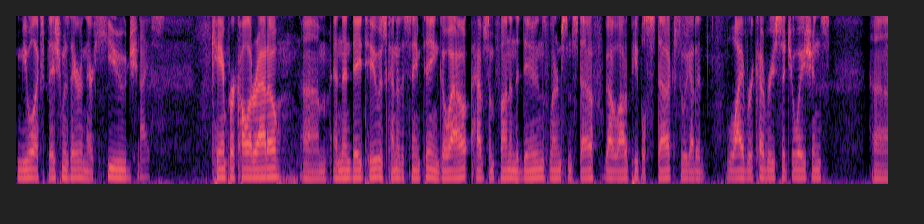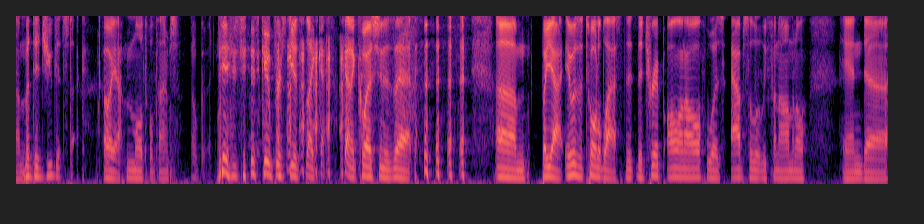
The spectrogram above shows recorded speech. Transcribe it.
Mule Expedition was there, and they're huge Nice. camper Colorado. Um, and then day two was kind of the same thing. Go out, have some fun in the dunes, learn some stuff. We got a lot of people stuck, so we got a live recovery situations. Um, But did you get stuck? oh yeah, multiple times. Oh, good. it's just Cooper's just like what kind of question is that? um, but yeah, it was a total blast. The the trip, all in all, was absolutely phenomenal, and uh,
